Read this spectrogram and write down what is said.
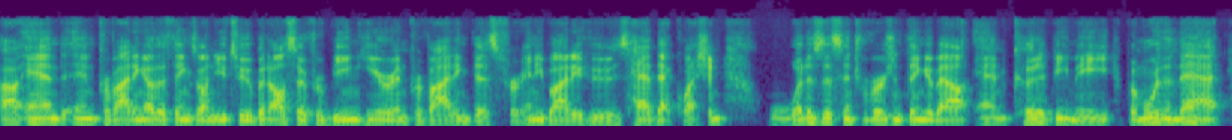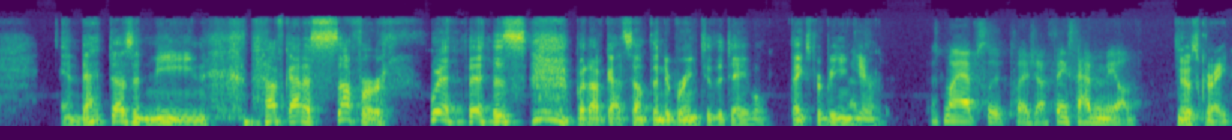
uh, and in providing other things on YouTube, but also for being here and providing this for anybody who's had that question. What is this introversion thing about? And could it be me? But more than that, and that doesn't mean that I've got to suffer with this, but I've got something to bring to the table. Thanks for being here. It's my absolute pleasure. Thanks for having me on. It was great.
